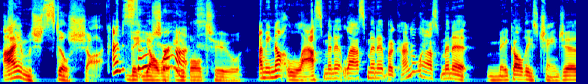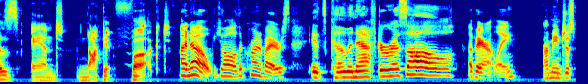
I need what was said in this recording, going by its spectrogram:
I am still shocked I'm that so y'all were able to. I mean, not last minute, last minute, but kind of last minute make all these changes and not get fucked. I know, y'all, the coronavirus, it's coming after us all, apparently. I mean, just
